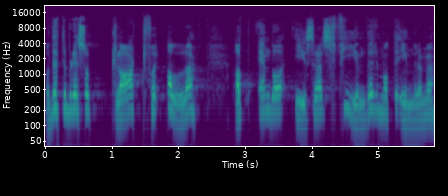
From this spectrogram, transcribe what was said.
Og dette ble så klart for alle at enda Israels fiender måtte innrømme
